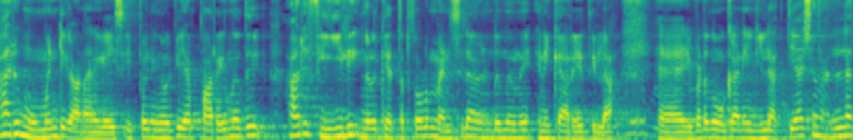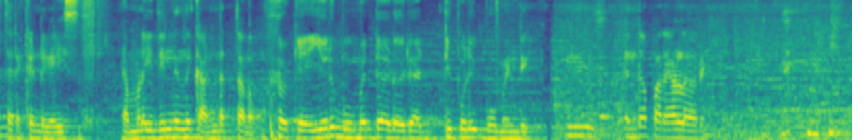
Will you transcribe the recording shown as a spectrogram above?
ആ ഒരു മൊമെന്റ് കാണാൻ ഗൈസ് ഇപ്പോൾ നിങ്ങൾക്ക് ഞാൻ പറയുന്നത് ആ ഒരു ഫീൽ നിങ്ങൾക്ക് എത്രത്തോളം മനസ്സിലാകുന്നുണ്ടെന്ന് എനിക്കറിയത്തില്ല. ഇവിടെ നോക്കുകയാണെങ്കിൽ അത്യാവശ്യം നല്ല തിരക്കുണ്ട് ഗൈസ് നമ്മൾ ഇതിൽ നിന്ന് കണ്ടെത്തണം. ഓക്കെ ഈ ഒരു മൂമെന്റാണ് ഒരു അടിപൊളി മൂമെന്റ് എന്താ പറയാനുള്ളത്? പറയും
